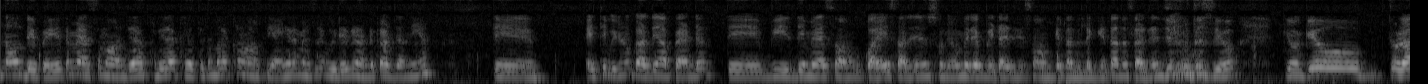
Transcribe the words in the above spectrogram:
ਨਹਾਉਂਦੇ ਪਏ ਆ ਤੇ ਮੈਂ ਸਮਾਨ ਜਿਹਾ ਖੜੇ ਰੱਖਿਆ ਤੇ ਮੈਂ ਰੱਖਣ ਵਾਸਤੇ ਆਈ ਹਾਂ ਤੇ ਮੈਂ ਸਿਰ ਵੀਡੀਓ ਗ੍ਰੈਂਡ ਕਰ ਜਾਂਦੀ ਆ ਤੇ ਇੱਥੇ ਵੀਡੀਓ ਨੂੰ ਕਰਦੇ ਆ ਐਂਡ ਤੇ ਵੀਰ ਦੇ ਮੈਂ Song ਪਾਏ, ਸਾਰੇ ਜਣੇ ਸੁਣਿਓ, ਮੇਰੇ ਬੇਟਾ ਜੀ ਦੇ Song ਕਿਦਾਂ ਦੇ ਲੱਗੇ, ਤੁਹਾਨੂੰ ਸਾਰੇ ਜਣੇ ਜ਼ਰੂਰ ਦੱਸਿਓ। ਕਿਉਂਕਿ ਉਹ ਥੋੜਾ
